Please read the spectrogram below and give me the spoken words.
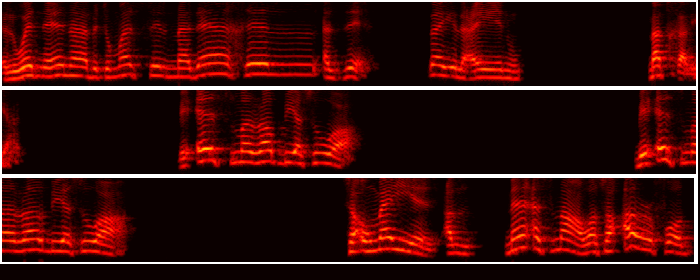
الودن هنا بتمثل مداخل الذهن زي العين مدخل يعني. باسم الرب يسوع. باسم الرب يسوع. سأميز ما أسمعه وسأرفض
